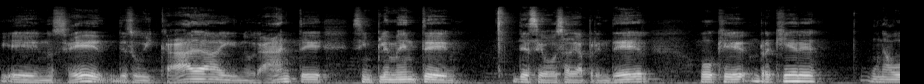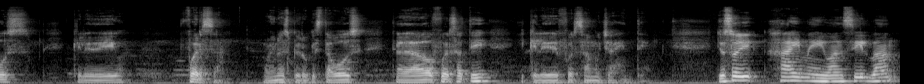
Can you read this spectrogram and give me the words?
eh, no sé, desubicada, ignorante, simplemente deseosa de aprender o que requiere una voz que le dé fuerza. Bueno, espero que esta voz te haya dado fuerza a ti y que le dé fuerza a mucha gente. Yo soy Jaime Iván Silva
